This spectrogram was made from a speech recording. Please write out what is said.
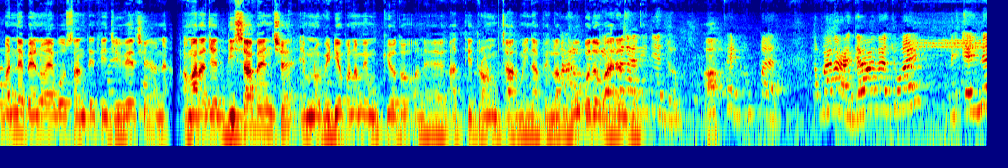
બંને બહેનો એ બહુ શાંતિથી જીવે છે અને અમારા જે દિશા બેન છે એમનો વીડિયો પણ અમે મૂક્યો હતો અને આજથી ત્રણ ચાર મહિના પહેલા બહુ બધો વાયરલ થયો હા. ફેસબુક પર. તમારા આગળવાળા જોઈ ને એને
